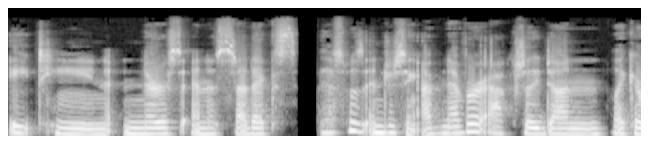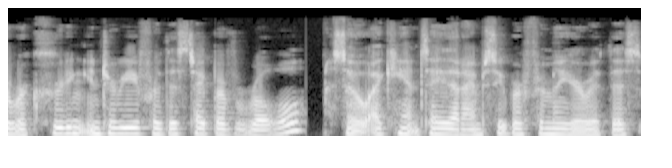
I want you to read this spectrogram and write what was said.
18 nurse anesthetists. This was interesting. I've never actually done like a recruiting interview for this type of role. So I can't say that I'm super familiar with this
